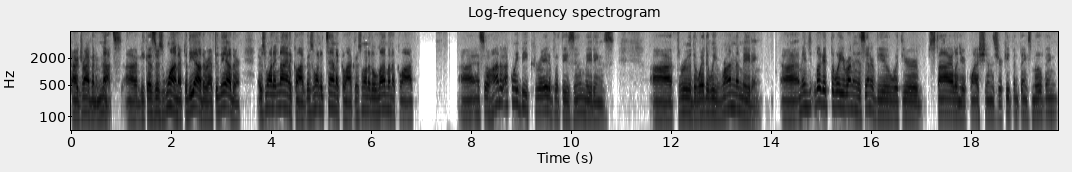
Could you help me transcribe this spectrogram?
are driving them nuts uh, because there's one after the other after the other. There's one at nine o'clock. There's one at ten o'clock. There's one at eleven o'clock. Uh, and so, how, do, how can we be creative with these Zoom meetings uh, through the way that we run the meeting? Uh, I mean, look at the way you're running this interview with your style and your questions. You're keeping things moving.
